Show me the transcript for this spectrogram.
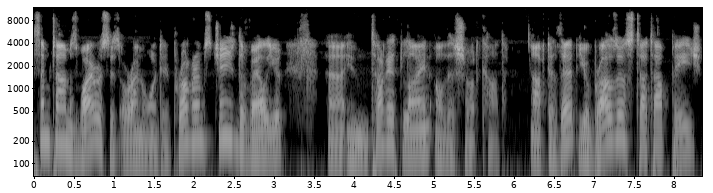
Sometimes viruses or unwanted programs change the value uh, in target line of the shortcut. After that, your browser startup page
